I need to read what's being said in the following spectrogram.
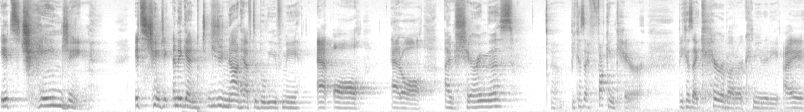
It's changing it's changing. And again, you do not have to believe me at all, at all. I'm sharing this um, because I fucking care, because I care about our community. I,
